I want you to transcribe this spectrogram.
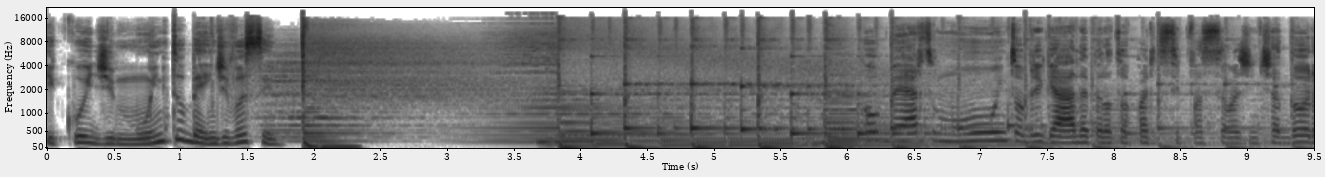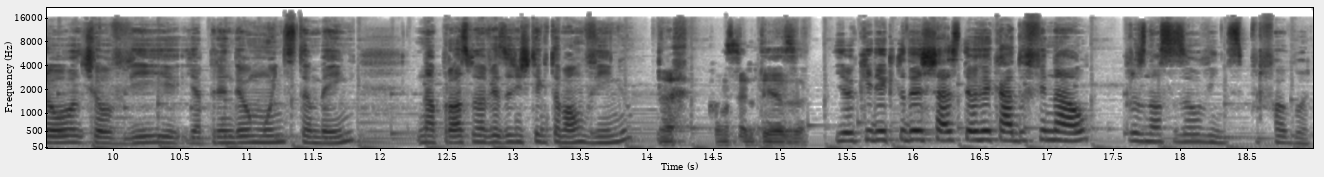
e cuide muito bem de você. Roberto, muito obrigada pela tua participação. A gente adorou te ouvir e aprendeu muito também. Na próxima vez a gente tem que tomar um vinho. É, com certeza. E eu queria que tu deixasse teu recado final para os nossos ouvintes, por favor.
